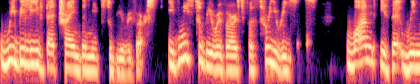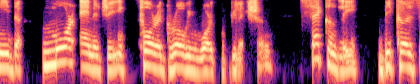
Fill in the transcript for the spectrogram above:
We believe that trend needs to be reversed. It needs to be reversed for three reasons. One is that we need more energy for a growing world population. Secondly, because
